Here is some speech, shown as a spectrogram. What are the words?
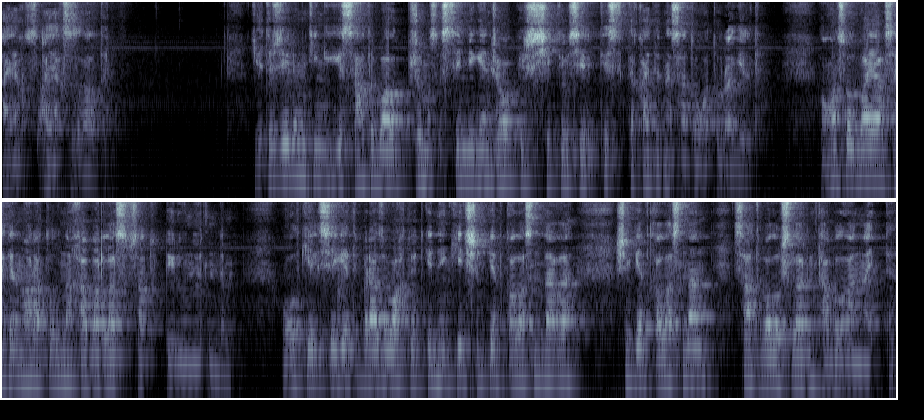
аяқсыз, аяқсыз қалды. жеті жүз елу мың теңгеге сатып алып жұмыс істемеген жауапкершілігі шектеулі серіктестікті қайтадан сатуға тура келді. Оған сол баяғы сәкен маратұлына хабарласып сатып беруін өтіндім. Ол келісе кетіп біраз уақыт өткеннен кейін шымкент қаласындағы шымкент қаласынан сатып алушылардың табылғанын айтты.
